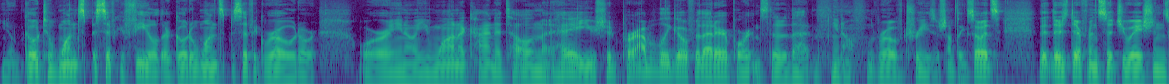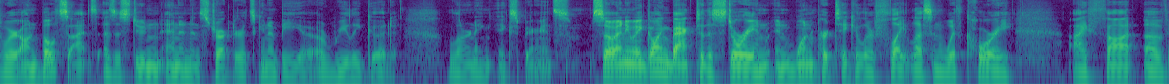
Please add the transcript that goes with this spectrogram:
you know go to one specific field or go to one specific road or or you know you want to kind of tell them that hey you should probably go for that airport instead of that you know row of trees or something. So it's there's different situations where on both sides as a student and an instructor it's going to be a really good learning experience. So anyway going back to the story in, in one particular flight lesson with corey I thought of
